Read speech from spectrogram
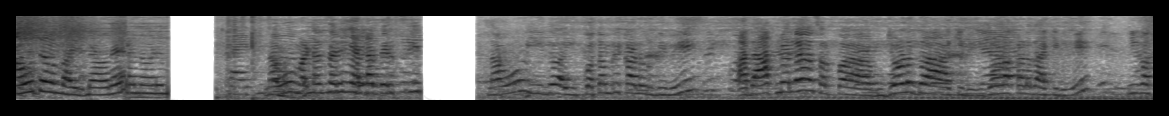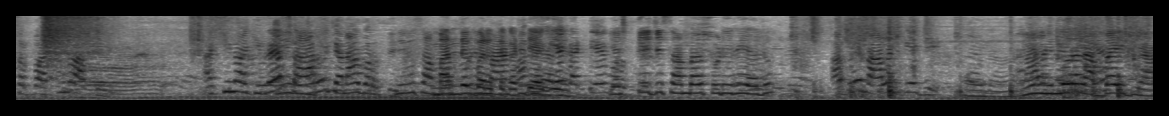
ಹೌದಮ್ಮ ಇದನ್ನ ಅವರೇ? ಚೆನ್ನಾಗ್ ನಾವು ಮಟನ್ ಸರಿ ಎಲ್ಲ ಬೆರೆಸಿ ನಾವು ಇದು ಈ ಕೊತ್ತಂಬರಿ ಕಾಳು ಹುರಿದೀವಿ. ಅದಾದ್ಮೇಲೆ ಸ್ವಲ್ಪ ಜೋಳದ ಹಾಕಿದೀವಿ, ಜೋಳ ಕಾಳದ ಹಾಕಿದೀವಿ. ಈಗ ಸ್ವಲ್ಪ ಅಕ್ಕಿನೂ ಹಾಕ್ತೀವಿ. ಅಕ್ಕಿನೂ ಹಾಕಿದ್ರೆ ಸಾರು ಚೆನ್ನಾಗಿ ಬರುತ್ತೆ. ನೀವು ಮಂದಕ್ಕೆ ಬರುತ್ತೆ ಗಟ್ಟಿಯಾಗಿ. ಗಟ್ಟಿಯಾಗಿ ಬರುತ್ತೆ. ಕೆಜಿ ಸಾಂಬಾರ್ ಪುಡಿ ರೀ ಅದು? ಅದು ನಾಲ್ಕು ಕೆಜಿ. ಹೌದಾ? ನಿಮ್ಮೂರಲ್ಲಿ ಹಬ್ಬ ಇದೆಯಾ?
